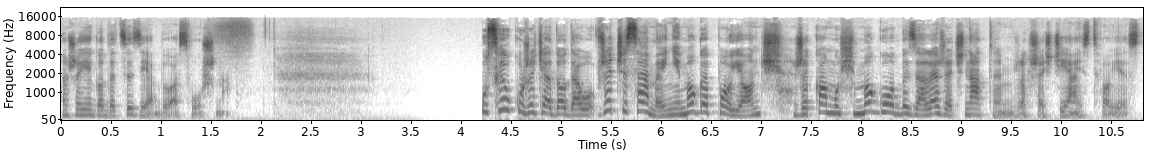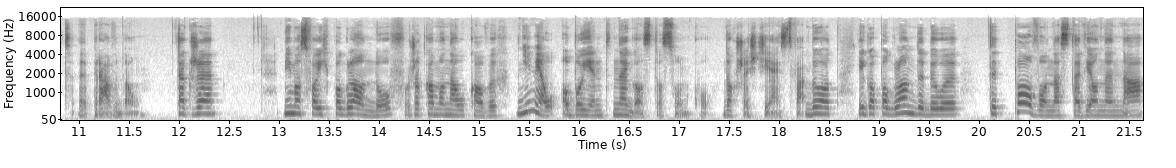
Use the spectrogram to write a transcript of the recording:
że jego decyzja była słuszna. U schyłku życia dodał: W rzeczy samej nie mogę pojąć, że komuś mogłoby zależeć na tym, że chrześcijaństwo jest e, prawdą. Także, mimo swoich poglądów rzekomo naukowych, nie miał obojętnego stosunku do chrześcijaństwa. Było, jego poglądy były typowo nastawione na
